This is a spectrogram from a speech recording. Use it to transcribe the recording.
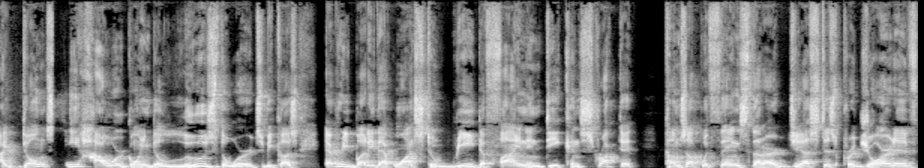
I don't see how we're going to lose the words because everybody that wants to redefine and deconstruct it comes up with things that are just as pejorative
